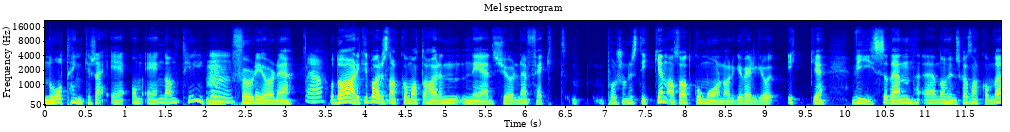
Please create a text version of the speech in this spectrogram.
nå tenker seg e om en gang til før de gjør det. Ja. Og da er det ikke bare snakk om at det har en nedkjølende effekt på journalistikken, altså at God morgen Norge velger å ikke vise den eh, når hun skal snakke om det,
